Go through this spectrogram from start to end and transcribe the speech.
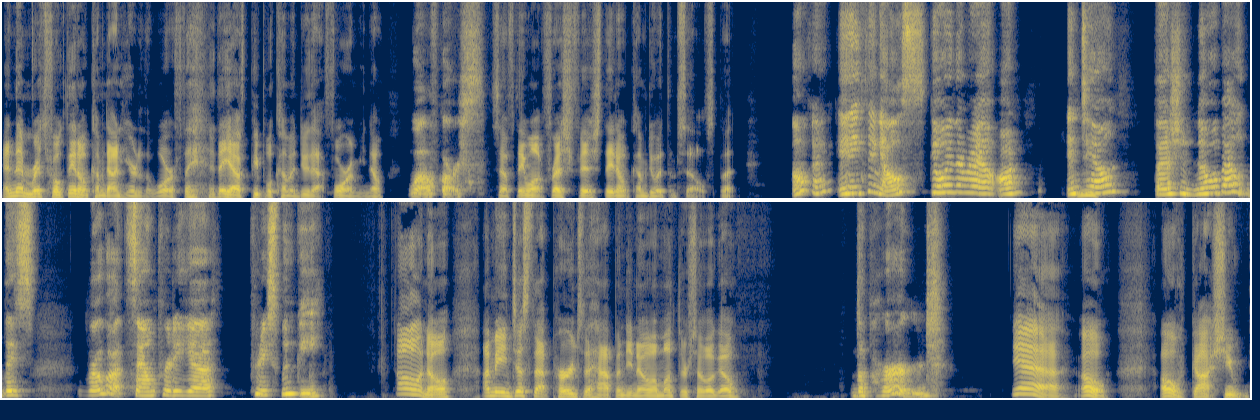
and them rich folk, they don't come down here to the wharf. They they have people come and do that for them, you know. Well, of course. So if they want fresh fish, they don't come do it themselves. But Okay. Anything else going around on in Mm. town that I should know about? These robots sound pretty uh pretty spooky. oh no, I mean, just that purge that happened, you know, a month or so ago. The purge. Yeah. Oh, oh gosh, you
